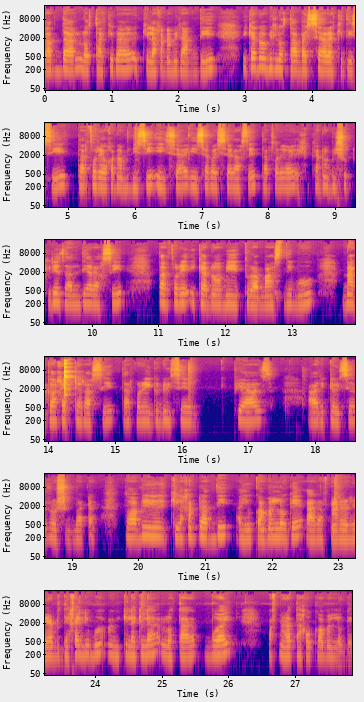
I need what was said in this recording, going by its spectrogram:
রান্দার লতা কিবা কিলাখান আমি রান্ধি এখানেও আমি লতা বাচ্চা রাখি দিছি তারপরে ওখানে আমি দিছি এইসা এইসা বাচ্চা আছে তারপরে এখানে আমি শুটকিরে জাল দিয়া রাখছি তারপরে এখানেও আমি তোরা মাছ দিমু নাগা খাইটার আছে তারপরে এগুলো হইছে পেঁয়াজ আর এটা হইছে রসুন বাটা। তো আমি কিলাখান রান্ধি আয়ুক আমার লগে আর আপনারা আমি দেখাই লিব আমি কিলা কিলা লতা বয়াই আপনারা তাহক আমার লগে।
